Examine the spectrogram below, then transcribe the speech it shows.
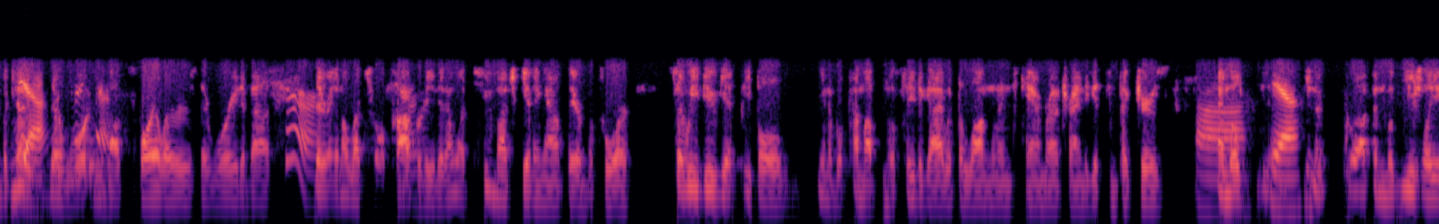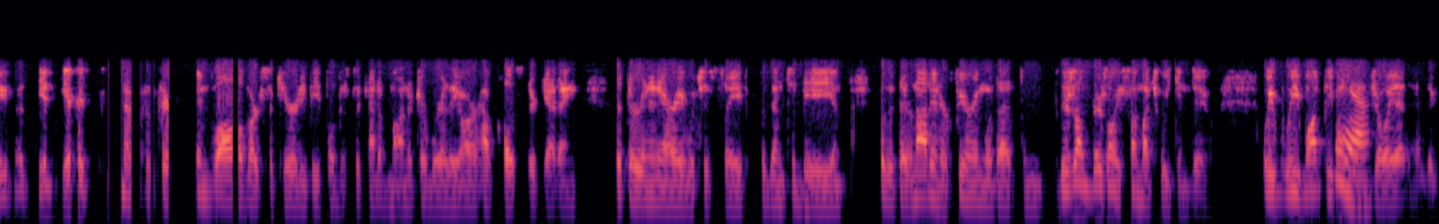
because yeah, they're worried about spoilers, they're worried about sure. their intellectual property. Sure. They don't want too much getting out there before. So we do get people, you know, will come up and we'll see the guy with the long lens camera trying to get some pictures, uh, and we'll, yeah. you know, go up and we'll usually, if, if it's necessary, involve our security people just to kind of monitor where they are, how close they're getting, that they're in an area which is safe for them to be, and so that they're not interfering with us. And there's only, there's only so much we can do we we want people yeah. to enjoy it and to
